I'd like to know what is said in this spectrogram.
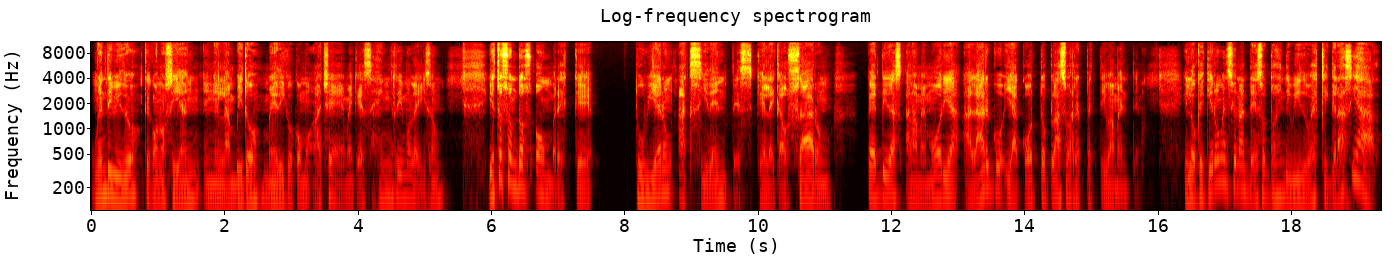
un individuo que conocían en el ámbito médico como HM, que es Henry Moleison. Y estos son dos hombres que tuvieron accidentes que le causaron pérdidas a la memoria a largo y a corto plazo respectivamente. Y lo que quiero mencionar de esos dos individuos es que gracias a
